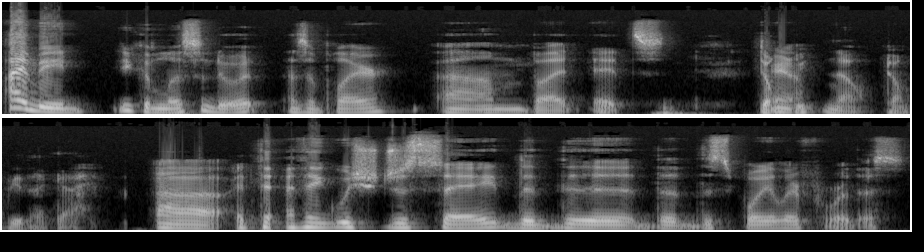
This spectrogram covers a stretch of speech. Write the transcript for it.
I mean, you can listen to it as a player, um, but it's. Don't Yeah. be, no, don't be that guy. Uh, I, th- I think we should just say the, the, the, the spoiler for this.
